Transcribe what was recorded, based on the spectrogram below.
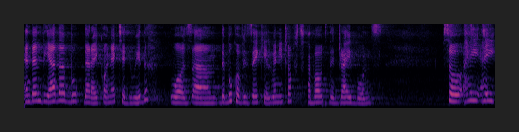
and then the other book that I connected with was um, the book of Ezekiel when he talks about the dry bones. So I, I,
